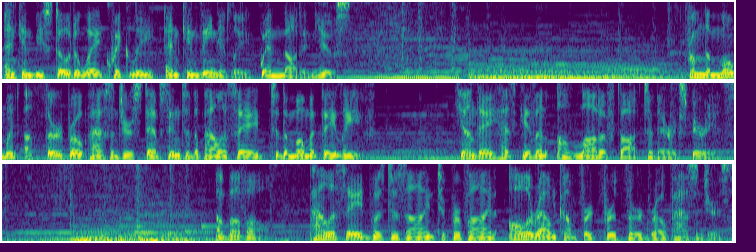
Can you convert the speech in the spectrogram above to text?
and can be stowed away quickly and conveniently when not in use. From the moment a third row passenger steps into the Palisade to the moment they leave, Hyundai has given a lot of thought to their experience. Above all, Palisade was designed to provide all-around comfort for third-row passengers.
